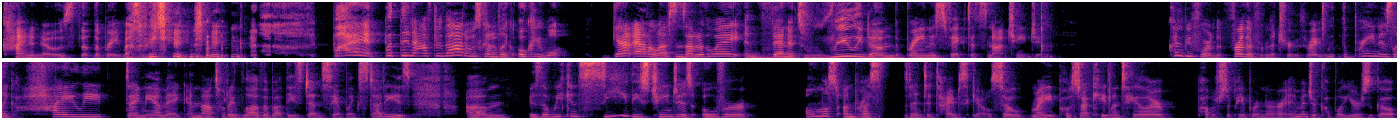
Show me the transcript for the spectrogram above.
kind of knows that the brain must be changing. But but then after that it was kind of like okay well get adolescence out of the way and then it's really dumb. The brain is fixed. It's not changing. Couldn't be further, further from the truth, right? The brain is like highly dynamic. And that's what I love about these dense sampling studies um, is that we can see these changes over almost unprecedented timescales. So my postdoc, Caitlin Taylor, published a paper in Neuroimage a couple years ago,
